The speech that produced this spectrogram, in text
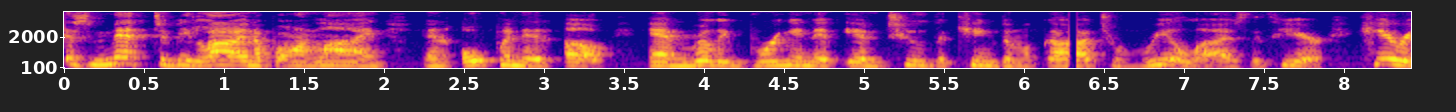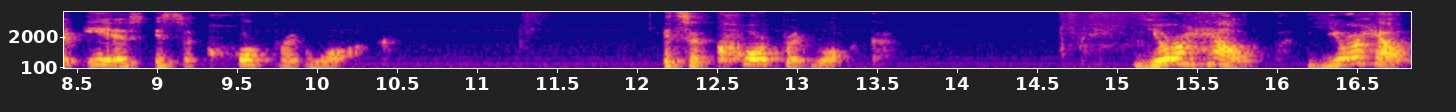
Is meant to be line upon line and open it up and really bringing it into the kingdom of god to realize that here here it is. It's a corporate walk. It's a corporate walk. Your health your health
